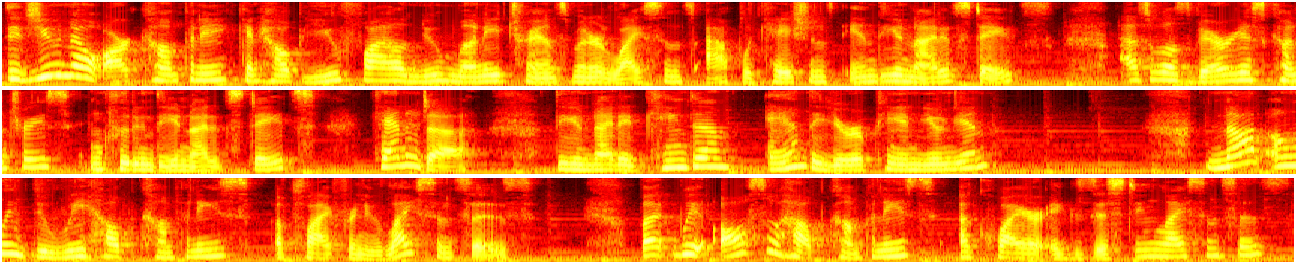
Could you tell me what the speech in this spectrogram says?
Did you know our company can help you file new money transmitter license applications in the United States, as well as various countries, including the United States, Canada, the United Kingdom, and the European Union? Not only do we help companies apply for new licenses, but we also help companies acquire existing licenses,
